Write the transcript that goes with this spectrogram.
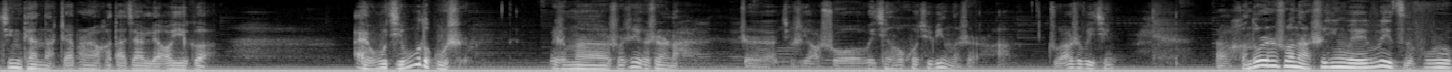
今天呢，翟胖要和大家聊一个爱屋及乌的故事。为什么说这个事儿呢？这就是要说卫青和霍去病的事儿啊，主要是卫青。呃，很多人说呢，是因为卫子夫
